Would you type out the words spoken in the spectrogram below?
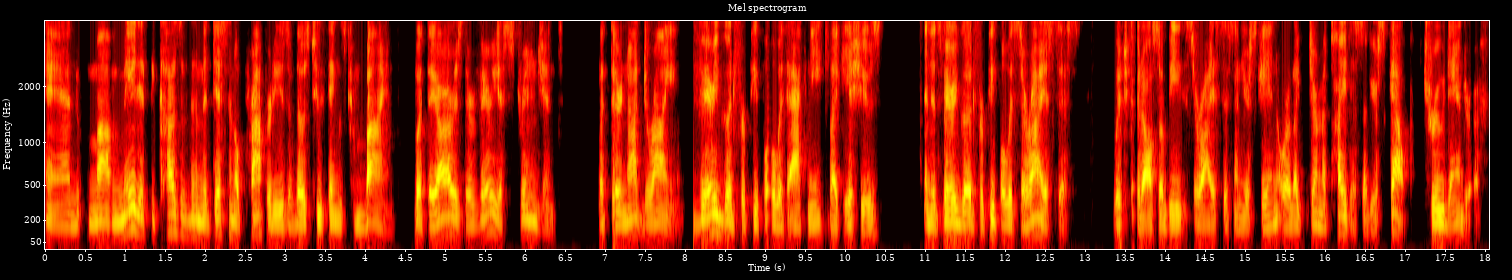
And mom made it because of the medicinal properties of those two things combined. What they are is they're very astringent, but they're not drying. Very good for people with acne like issues. And it's very good for people with psoriasis, which could also be psoriasis on your skin or like dermatitis of your scalp, true dandruff.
